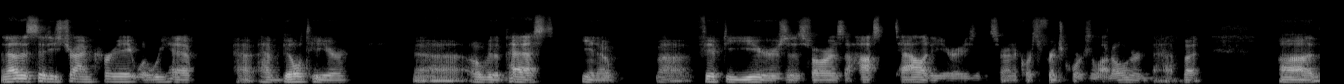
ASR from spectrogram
And other cities try and create what we have have built here uh, over the past, you know, uh, 50 years as far as the hospitality areas are concerned. Of course, French Quarter is a lot older than that, but uh,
